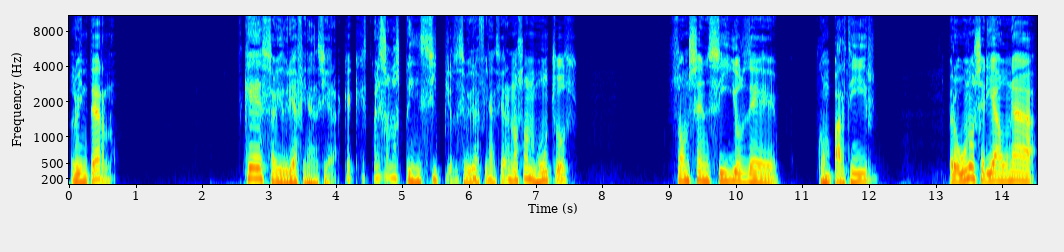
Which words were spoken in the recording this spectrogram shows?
lo interno. ¿Qué es sabiduría financiera? cuáles son los principios de sabiduría financiera? No son muchos, son sencillos de compartir, pero uno sería una,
